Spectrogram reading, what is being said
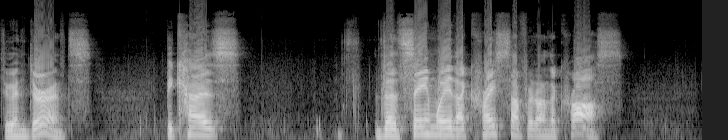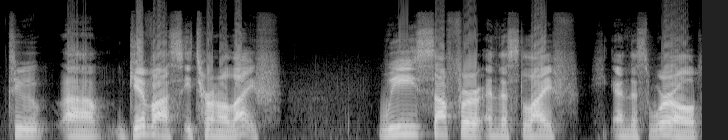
through endurance. Because the same way that Christ suffered on the cross to uh, give us eternal life, we suffer in this life, in this world,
